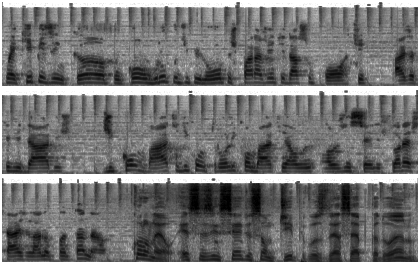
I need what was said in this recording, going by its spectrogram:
com equipes em campo, com um grupo de pilotos para a gente dar suporte às atividades de combate, de controle e combate ao, aos incêndios florestais lá no Pantanal. Coronel, esses incêndios são típicos dessa época do ano?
